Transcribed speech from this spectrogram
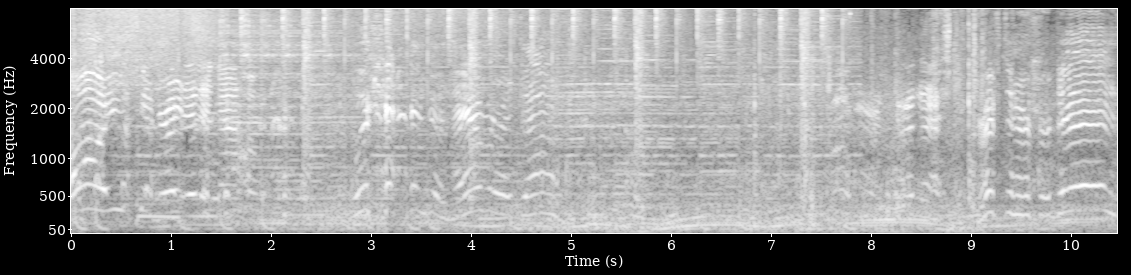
Oh, he's getting right in it now. Look at him just hammer it down. Drifting her for days.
